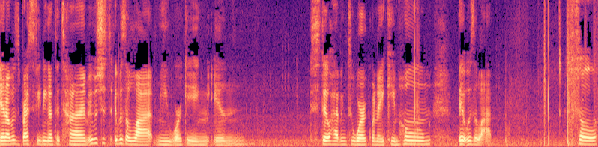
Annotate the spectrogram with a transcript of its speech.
And I was breastfeeding at the time. It was just, it was a lot, me working and still having to work when I came home. It was a lot. So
